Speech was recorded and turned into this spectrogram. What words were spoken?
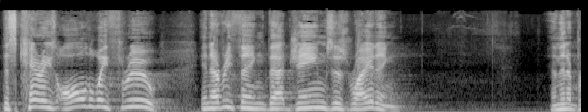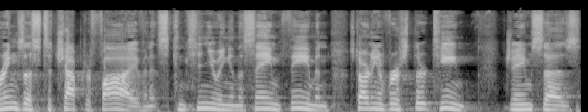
this carries all the way through in everything that James is writing. And then it brings us to chapter 5, and it's continuing in the same theme. And starting in verse 13, James says,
